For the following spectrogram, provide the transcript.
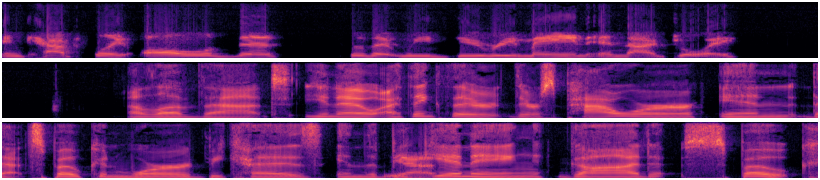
encapsulate all of this so that we do remain in that joy. I love that. You know, I think there there's power in that spoken word because in the yes. beginning God spoke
